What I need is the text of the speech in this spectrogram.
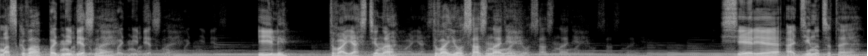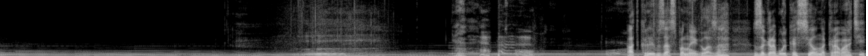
Москва поднебесная. Или Твоя стена, Твое сознание. Серия одиннадцатая. Открыв заспанные глаза, Загробулька сел на кровати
